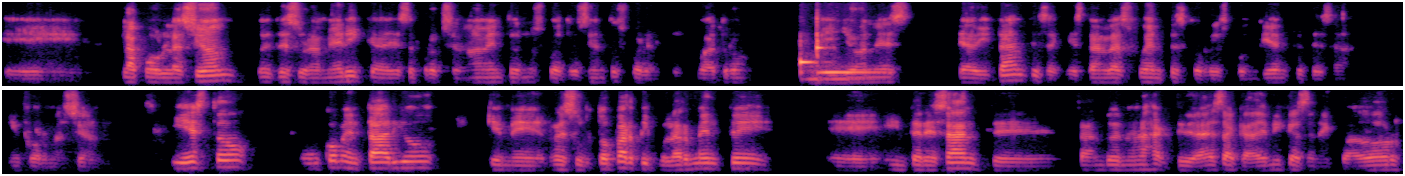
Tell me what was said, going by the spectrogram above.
Eh, la población pues, de Sudamérica es aproximadamente unos 444 millones de habitantes. Aquí están las fuentes correspondientes de esa información. Y esto, un comentario que me resultó particularmente eh, interesante, estando en unas actividades académicas en Ecuador,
